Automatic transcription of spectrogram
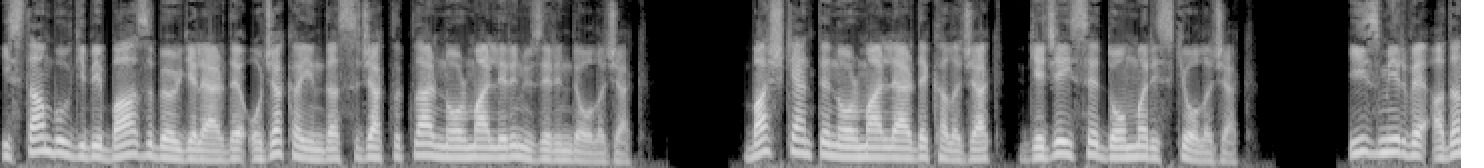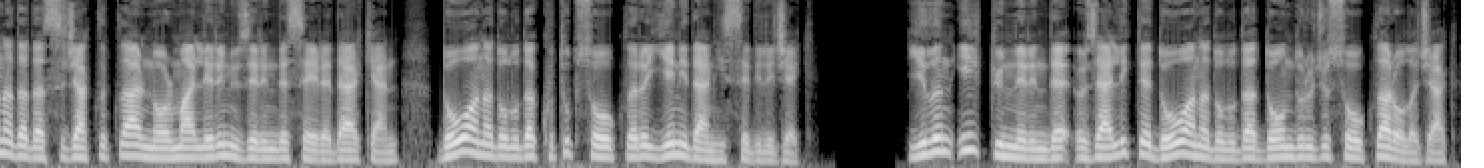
İstanbul gibi bazı bölgelerde Ocak ayında sıcaklıklar normallerin üzerinde olacak. Başkentte normallerde kalacak, gece ise donma riski olacak. İzmir ve Adana'da da sıcaklıklar normallerin üzerinde seyrederken, Doğu Anadolu'da kutup soğukları yeniden hissedilecek. Yılın ilk günlerinde özellikle Doğu Anadolu'da dondurucu soğuklar olacak,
